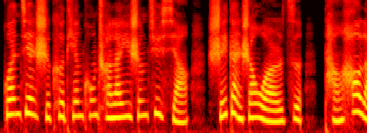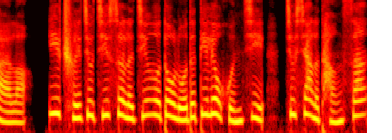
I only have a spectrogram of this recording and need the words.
关键时刻，天空传来一声巨响：“谁敢伤我儿子？”唐昊来了，一锤就击碎了金鳄斗罗的第六魂技，救下了唐三。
